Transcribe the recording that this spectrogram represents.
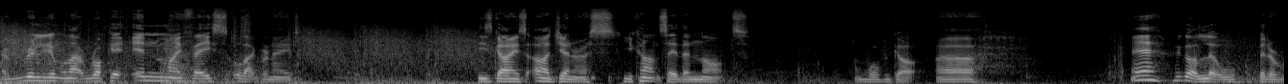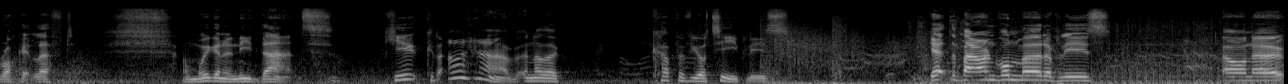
I really didn't want that rocket in my face or that grenade. These guys are generous. You can't say they're not. What have we got? Uh, yeah, we've got a little bit of rocket left. And we're going to need that. Cute, could I have another cup of your tea, please? Get the Baron von Murder, please. Oh no,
